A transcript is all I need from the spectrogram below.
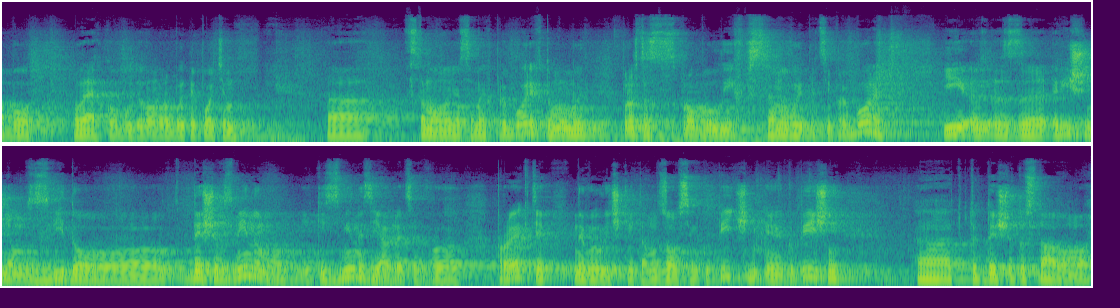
або легко буде вам робити потім. а, Встановлення самих приборів, тому ми просто спробували їх встановити ці прибори. І е, з рішенням з відео дещо змінимо, якісь зміни з'являться в проєкті невеличкі, там зовсім копійчні, е, копійчні, Е, тобто дещо доставимо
